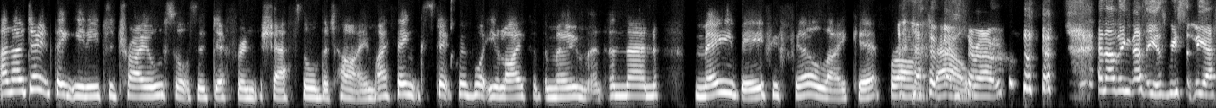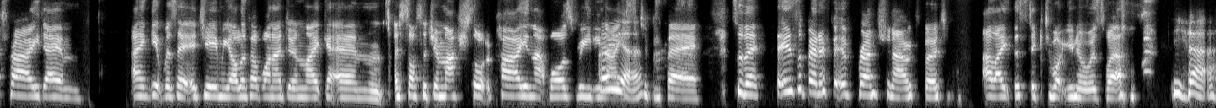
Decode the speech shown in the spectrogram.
And I don't think you need to try all sorts of different chefs all the time. I think stick with what you like at the moment. And then maybe if you feel like it, branch out. out. and I think that is recently I tried um I think it was a, a Jamie Oliver one I done like um, a sausage and mash sort of pie, and that was really oh, nice yeah. to be fair. So there, there is a benefit of branching out, but I like to stick to what you know as well. Yeah.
